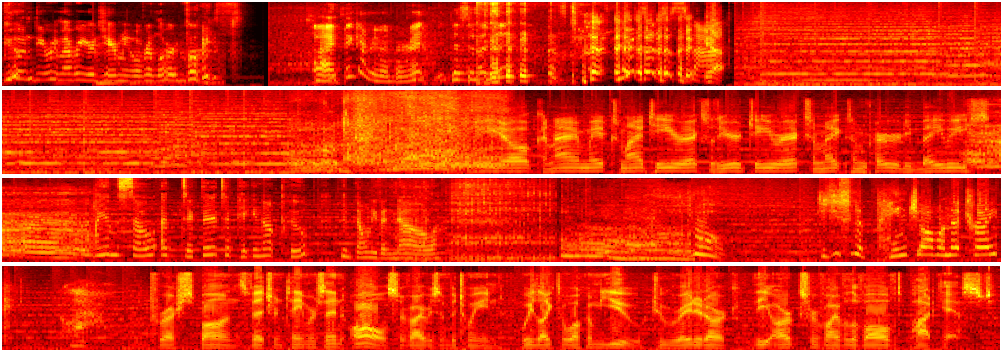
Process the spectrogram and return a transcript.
Goon, do you remember your Jeremy Overlord voice? I think I remember it. This is it. That's too stop. Yeah. Hey y'all, can I mix my T-Rex with your T-Rex and make some purdy babies? I am so addicted to picking up poop, you don't even know. Did you see the paint job on that trike? Wow. fresh spawns, veteran tamers, and all survivors in between. We'd like to welcome you to Rated Ark, the Ark Survival Evolved podcast.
